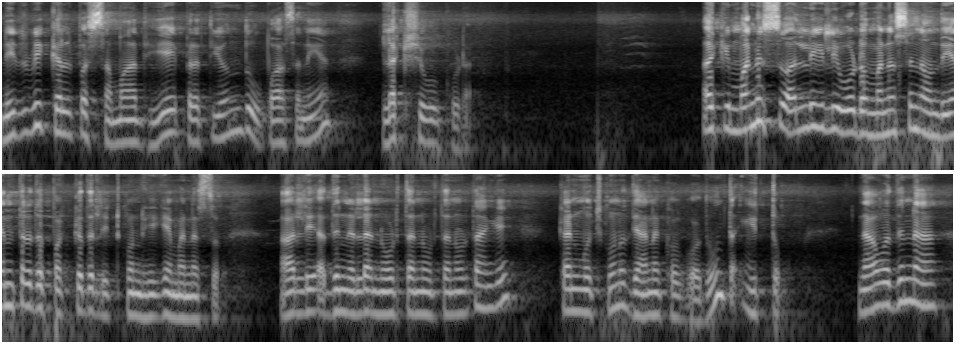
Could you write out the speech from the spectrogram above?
ನಿರ್ವಿಕಲ್ಪ ಸಮಾಧಿಯೇ ಪ್ರತಿಯೊಂದು ಉಪಾಸನೆಯ ಲಕ್ಷ್ಯವೂ ಕೂಡ. ಆಕೆ ಮನಸ್ಸು ಅಲ್ಲಿ ಇಲ್ಲಿ ಓಡೋ ಮನಸ್ಸನ್ನು ಒಂದು ಯಂತ್ರದ ಪಕ್ಕದಲ್ಲಿ ಇಟ್ಕೊಂಡು ಹೀಗೆ ಮನಸ್ಸು. ಅಲ್ಲಿ ಅದನ್ನೆಲ್ಲ ನೋಡ್ತಾ ನೋಡ್ತಾ ನೋಡ್ತಾ ಹಾಗೆ ಕಣ್ಣು ಮುಚ್ಕೊಂಡು ಧ್ಯಾನಕ್ಕೆ ಹೋಗ್ಬೋದು ಅಂತ ಇತ್ತು. ನಾವು ಅದನ್ನು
